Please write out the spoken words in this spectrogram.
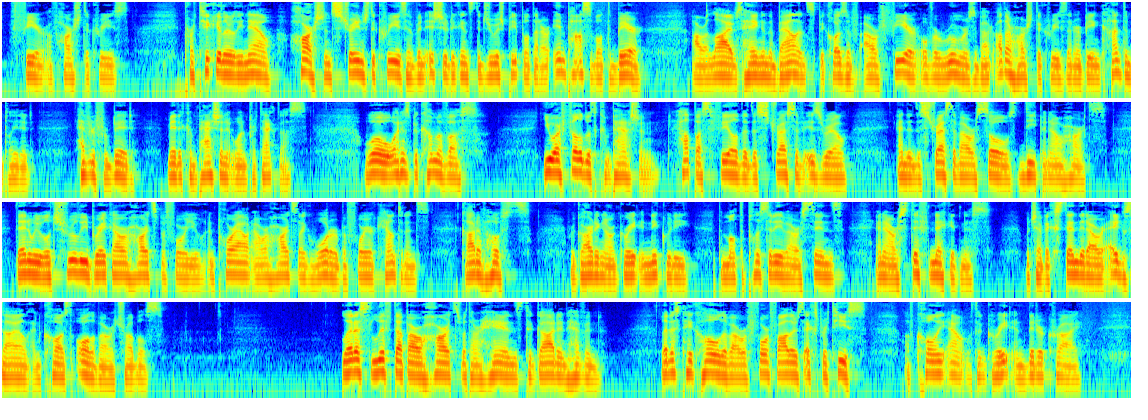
Fear of harsh decrees. Particularly now, harsh and strange decrees have been issued against the Jewish people that are impossible to bear our lives hang in the balance because of our fear over rumors about other harsh decrees that are being contemplated. Heaven forbid. May the compassionate one protect us. Woe, what has become of us? You are filled with compassion. Help us feel the distress of Israel and the distress of our souls deep in our hearts. Then we will truly break our hearts before you and pour out our hearts like water before your countenance, God of hosts, regarding our great iniquity the multiplicity of our sins, and our stiff neckedness, which have extended our exile and caused all of our troubles. Let us lift up our hearts with our hands to God in heaven. Let us take hold of our forefathers' expertise of calling out with a great and bitter cry.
